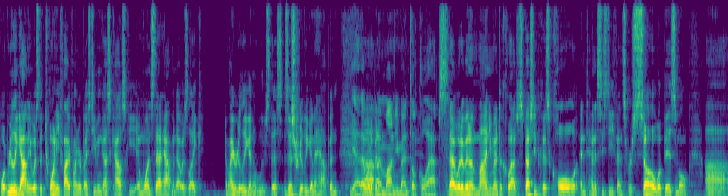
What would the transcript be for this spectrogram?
what really got me was the twenty five hundred by Stephen Gostkowski, and once that happened, I was like, "Am I really going to lose this? Is this really going to happen?" Yeah, that would have been a monumental collapse. That would have been a monumental collapse, especially because Cole and Tennessee's defense were so abysmal. Uh,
